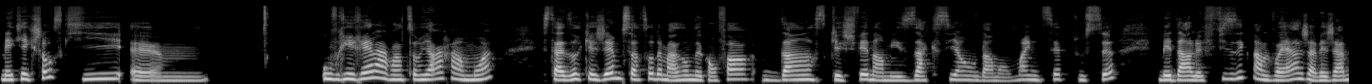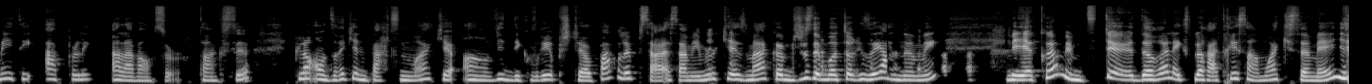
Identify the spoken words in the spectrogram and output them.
Mais quelque chose qui euh, ouvrirait l'aventurière en moi, c'est-à-dire que j'aime sortir de ma zone de confort dans ce que je fais, dans mes actions, dans mon mindset, tout ça. Mais dans le physique, dans le voyage, j'avais jamais été appelée à l'aventure tant que ça. Puis là, on dirait qu'il y a une partie de moi qui a envie de découvrir. Puis je te parle, là, puis ça, ça m'émeut quasiment comme juste de m'autoriser à le nommer. Mais il y a comme une petite euh, Dora l'exploratrice en moi qui sommeille,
